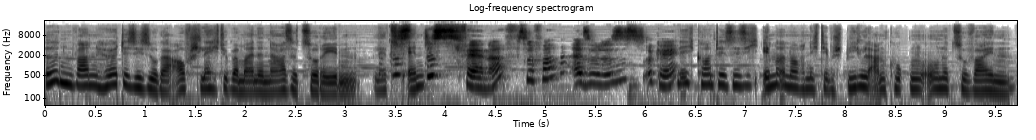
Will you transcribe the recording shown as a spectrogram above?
Irgendwann hörte sie sogar auf, schlecht über meine Nase zu reden. Das, Letztendlich das ist fair enough, so far. Also, das ist okay. konnte sie sich immer noch nicht im Spiegel angucken, ohne zu weinen.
